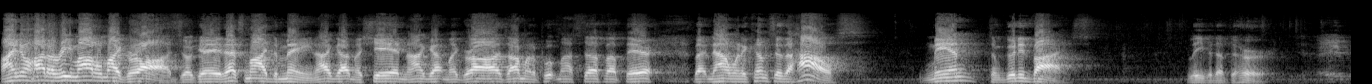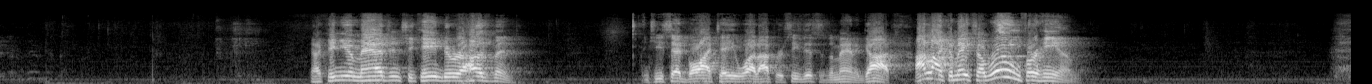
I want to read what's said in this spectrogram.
I know how to remodel my garage, okay? That's my domain. I got my shed and I got my garage. I'm going to put my stuff up there. But now when it comes to the house, men, some good advice. Leave it up to her. Now, can you imagine? She came to her husband and she said, Boy, I tell you what, I perceive this as a man of God. I'd like to make some room for him.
